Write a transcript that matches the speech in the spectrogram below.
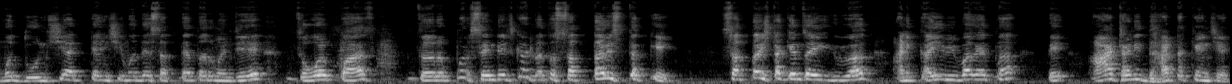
मग दोनशे अठ्ठ्याऐंशीमध्ये सत्याहत्तर म्हणजे जवळपास जर पर्सेंटेज काढलं तर सत्तावीस टक्के. सत्तावीस टक्क्यांचा एक विभाग आणि काही विभाग आहेत ना ते आठ आणि दहा टक्क्यांचे आहेत.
